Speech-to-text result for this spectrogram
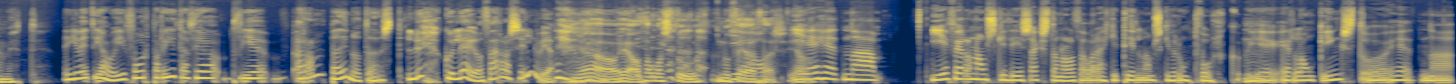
Einmitt. en ég veit, já, ég fór bara í þetta því að ég rampaði inn á þetta, lukkulega og þar var Silvía. Já, já, þá varst þú nú þegar Já, þar já. ég hérna ég fer á námski því ég er 16 ára þá var ekki til námski fyrir ungt fólk. Og Mm. ég er lang yngst og hérna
